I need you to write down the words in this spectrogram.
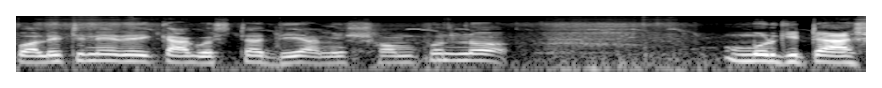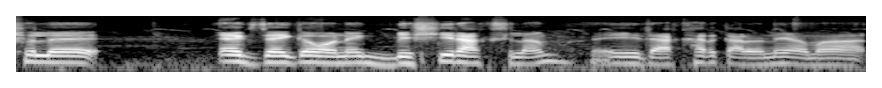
পলিটিনের এই কাগজটা দিয়ে আমি সম্পূর্ণ মুরগিটা আসলে এক জায়গায় অনেক বেশি রাখছিলাম। এই রাখার কারণে আমার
